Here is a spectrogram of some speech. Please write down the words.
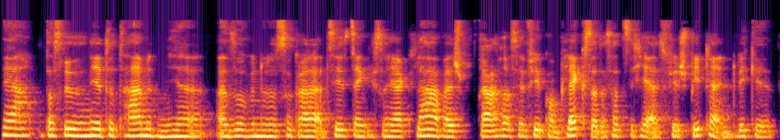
Ja, das resoniert total mit mir. Also wenn du das so gerade erzählst, denke ich so, ja klar, weil Sprache ist ja viel komplexer. Das hat sich ja erst viel später entwickelt.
